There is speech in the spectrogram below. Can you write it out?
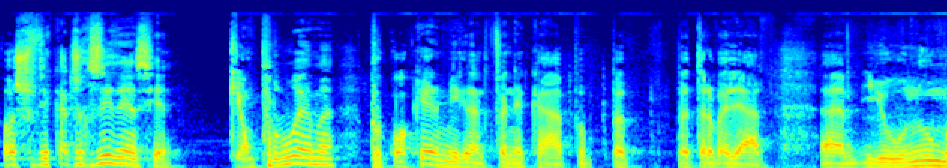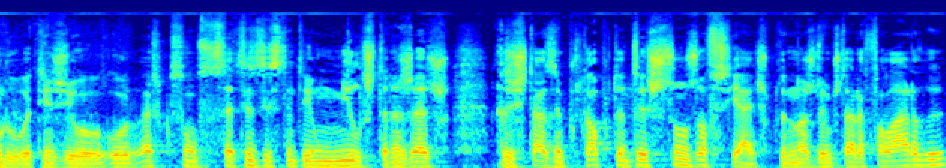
aos certificados de residência, que é um problema, porque qualquer migrante que venha cá para para trabalhar. e o número atingiu, acho que são 771 mil estrangeiros registrados em Portugal, portanto, estes são os oficiais. Portanto, nós devemos estar a falar de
